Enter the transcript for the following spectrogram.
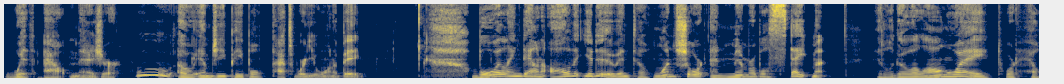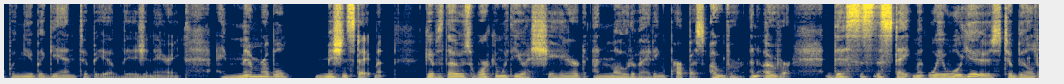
without measure. Woo, OMG people, that's where you want to be. Boiling down all that you do into one short and memorable statement It'll go a long way toward helping you begin to be a visionary. A memorable mission statement gives those working with you a shared and motivating purpose over and over. This is the statement we will use to build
